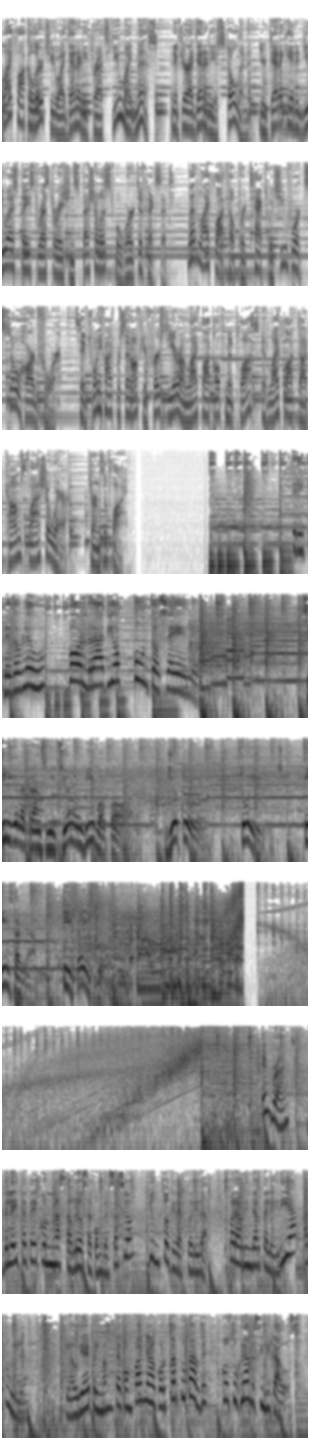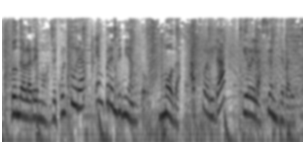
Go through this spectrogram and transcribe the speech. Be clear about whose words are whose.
Speaker 1: LifeLock alerts you to identity threats you might miss. And if your identity is stolen, your dedicated US-based restoration specialist will work to fix it. Let LifeLock help protect what you've worked so hard for. Save 25% off your first year on LifeLock Ultimate Plus at LifeLock.com slash aware. Terms apply.
Speaker 2: www.bolradio.cl
Speaker 3: Sigue la transmisión en vivo por YouTube, Twitch, Instagram y Facebook.
Speaker 4: En Brunch, deleítate con una sabrosa conversación y un toque de actualidad para brindarte alegría a tu vida. Claudia Eppelman te acompaña a cortar tu tarde con sus grandes invitados, donde hablaremos de cultura, emprendimiento, moda, actualidad y relaciones de pareja.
